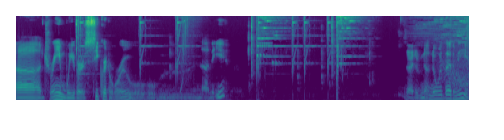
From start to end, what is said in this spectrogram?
Uh, Dreamweaver's Secret Room. Nani? I do not know what that means.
